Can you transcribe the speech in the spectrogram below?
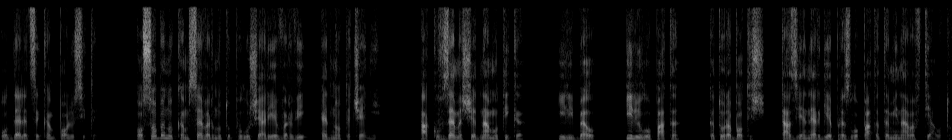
отделят се към полюсите. Особено към северното полушарие върви едно течение. Ако вземеш една мотика, или бел, или лопата, като работиш, тази енергия през лопатата минава в тялото.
